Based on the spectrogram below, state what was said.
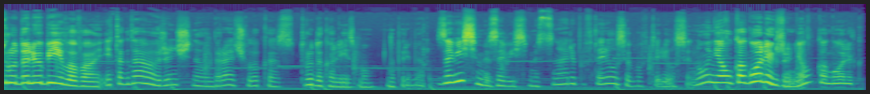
трудолюбивого. И тогда женщина выбирает человека с трудоколизмом, например. Зависимый, зависимый. Сценарий повторился, повторился. Ну, не алкоголик же, не алкоголик.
